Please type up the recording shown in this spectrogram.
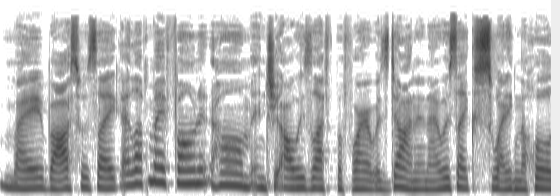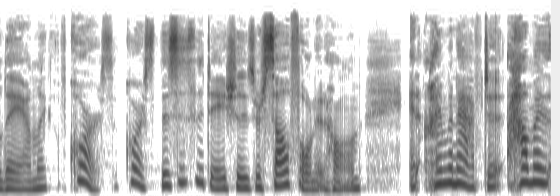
my boss was like, I left my phone at home. And she always left before I was done. And I was like sweating the whole day. I'm like, of course, of course. This is the day she leaves her cell phone at home. And I'm going to have to, how am I,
